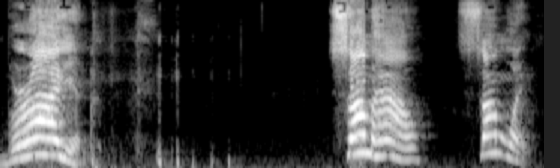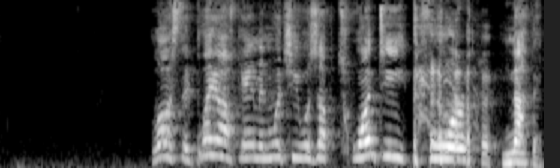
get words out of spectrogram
O'Brien somehow, someway, lost a playoff game in which he was up 24 nothing.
